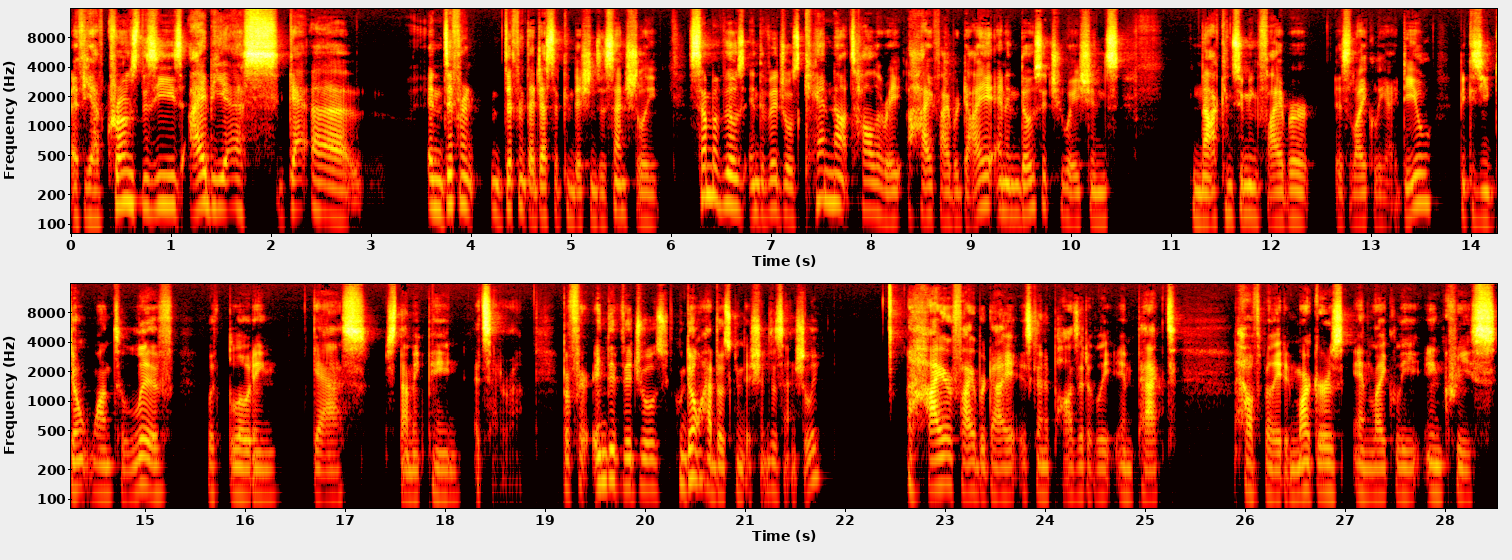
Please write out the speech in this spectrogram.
If you have Crohn's disease, IBS, uh, and different different digestive conditions essentially some of those individuals cannot tolerate a high fiber diet and in those situations not consuming fiber is likely ideal because you don't want to live with bloating, gas, stomach pain, etc. But for individuals who don't have those conditions, essentially, a higher fiber diet is going to positively impact health related markers and likely increase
